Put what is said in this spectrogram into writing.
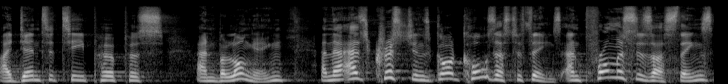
identity, purpose, and belonging. And that as Christians, God calls us to things and promises us things,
